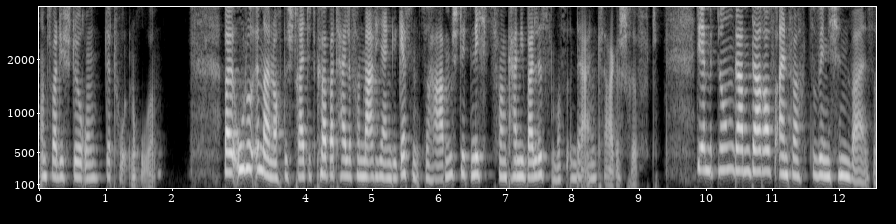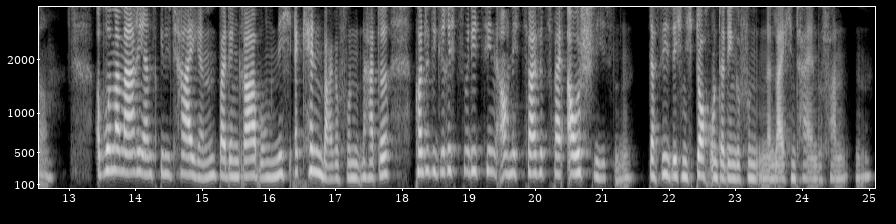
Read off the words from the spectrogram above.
und zwar die Störung der Totenruhe. Weil Udo immer noch bestreitet, Körperteile von Marian gegessen zu haben, steht nichts von Kannibalismus in der Anklageschrift. Die Ermittlungen gaben darauf einfach zu wenig Hinweise. Obwohl man Marians Genitalien bei den Grabungen nicht erkennbar gefunden hatte, konnte die Gerichtsmedizin auch nicht zweifelsfrei ausschließen, dass sie sich nicht doch unter den gefundenen Leichenteilen befanden.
